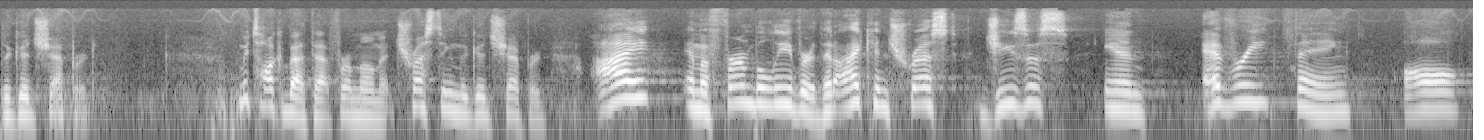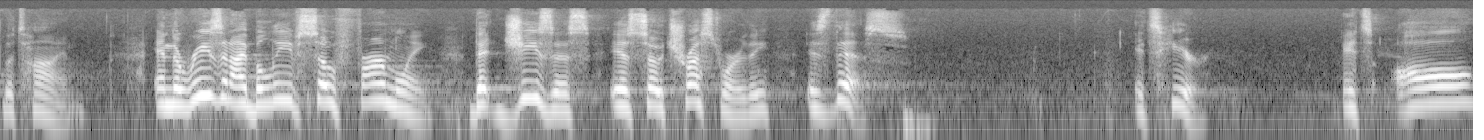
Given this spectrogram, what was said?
the Good Shepherd. Let me talk about that for a moment trusting the Good Shepherd. I am a firm believer that I can trust Jesus in everything all the time. And the reason I believe so firmly that Jesus is so trustworthy is this it's here. It's all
